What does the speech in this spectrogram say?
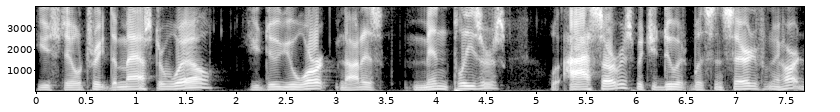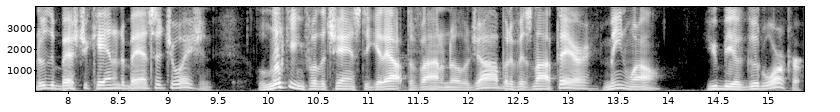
You still treat the master well. You do your work not as men pleasers with eye service, but you do it with sincerity from the heart. Do the best you can in a bad situation, looking for the chance to get out to find another job. But if it's not there, meanwhile, you be a good worker.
